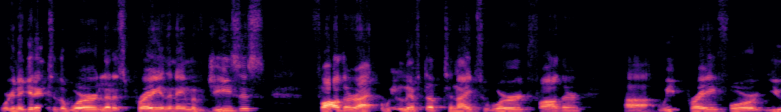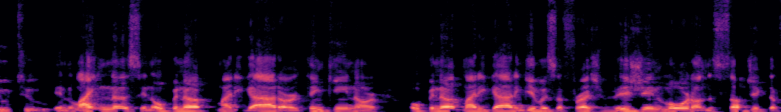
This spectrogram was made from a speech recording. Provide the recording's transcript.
we're gonna get into the word. Let us pray in the name of Jesus, Father. I, we lift up tonight's word, Father. Uh, we pray for you to enlighten us and open up, mighty God, our thinking, our open up, mighty God, and give us a fresh vision, Lord, on the subject of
